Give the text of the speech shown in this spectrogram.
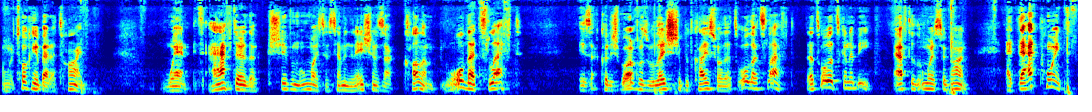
and we're talking about a time when it's after the Shivim Umayis, the seven nations are column, and all that's left is a Kaddish Baruch Hu's relationship with Klal That's all that's left. That's all it's going to be after the Umayis are gone. At that point,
